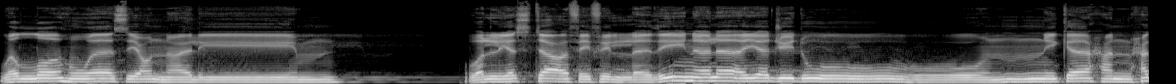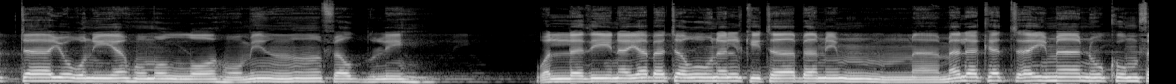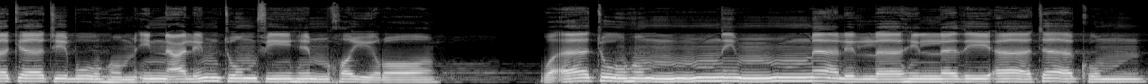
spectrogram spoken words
والله واسع عليم وليستعفف الذين لا يجدون نكاحا حتى يغنيهم الله من فضله والذين يبتغون الكتاب مما ملكت ايمانكم فكاتبوهم ان علمتم فيهم خيرا واتوهم مما لله الذي اتاكم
